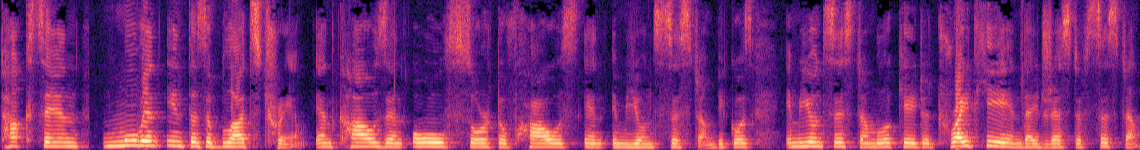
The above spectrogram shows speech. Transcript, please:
toxin moving into the bloodstream and causing all sort of house in immune system because immune system located right here in digestive system.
